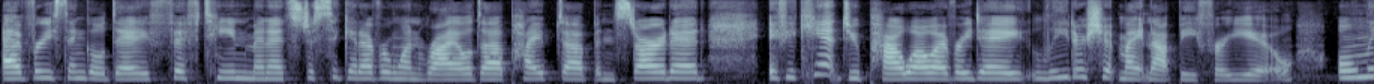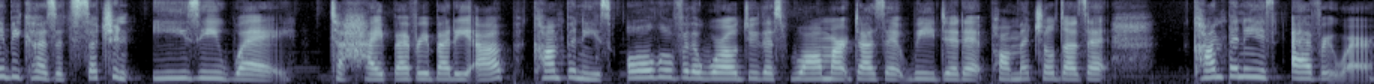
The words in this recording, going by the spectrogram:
every single day, 15 minutes just to get everyone riled up, hyped up, and started. If you can't do powwow every day, leadership might not be for you, only because it's such an easy way to hype everybody up. Companies all over the world do this. Walmart does it, we did it, Paul Mitchell does it. Companies everywhere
